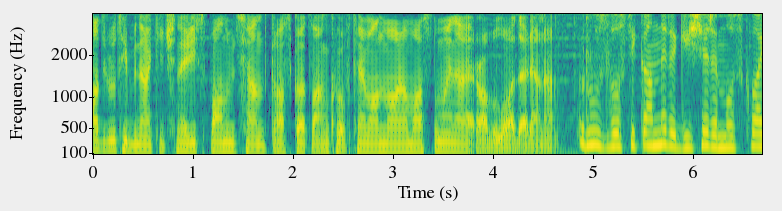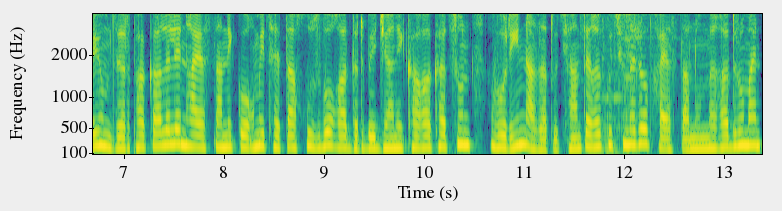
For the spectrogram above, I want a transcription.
Հադրութի բնակիչների սպանության կասկածանքով թեման մանրամասնում է Նաիրա Բուլադարյանը։ Ռուս ոստիկանները գիշերը Մոսկվայում ձերբակալել են Հայաստանի կողմից հետախուզվող ադրբեջանցի Ադրբեջանի քաղաքացուն, որին ազատության տեղեկություններով Հայաստանում մեղադրում են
